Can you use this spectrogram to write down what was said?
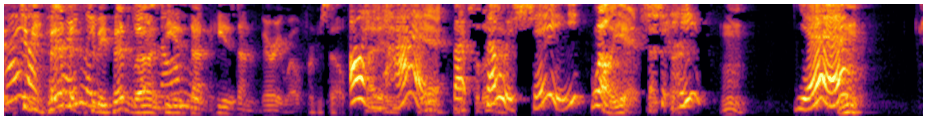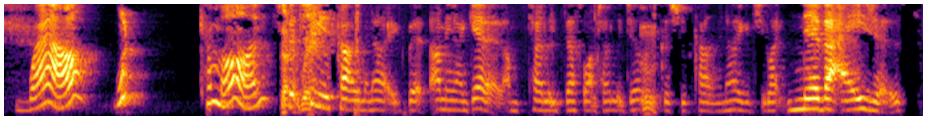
Guy, to like, be perfect, totally to be perfectly honest, he has on done he has done very well for himself. Oh, That he is- has, yeah, but absolutely. so is she. Well, yes, that's She- true. he's, Mm. yeah. Wow. What? Come on. So- but she is Kylie Minogue. But I mean, I get it. I'm totally, that's why I'm totally Mm. jealous because she's Kylie Minogue and she like never ages.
